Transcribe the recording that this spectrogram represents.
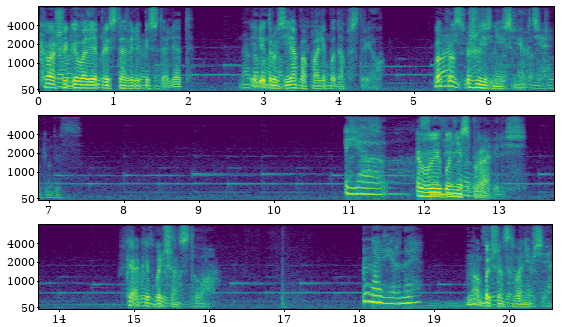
К вашей голове приставили пистолет, или друзья попали под обстрел. Вопрос жизни и смерти. Я... Вы бы не справились. Как и большинство. Наверное. Но большинство не все.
